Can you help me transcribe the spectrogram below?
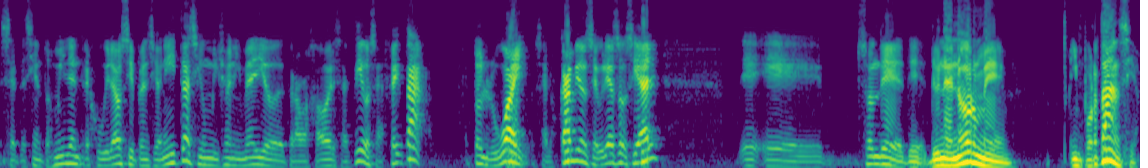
700.000 eh, entre jubilados y pensionistas y un millón y medio de trabajadores activos. afecta a todo el Uruguay. O sea, los cambios en seguridad social eh, eh, son de una enorme importancia.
